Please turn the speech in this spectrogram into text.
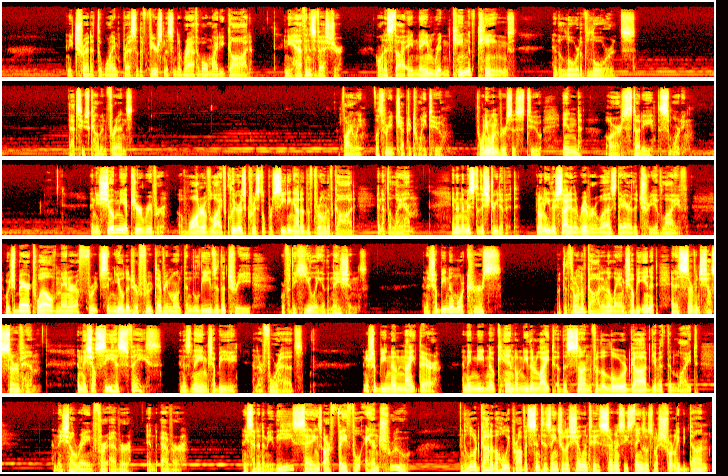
And he treadeth the winepress of the fierceness and the wrath of Almighty God and he hath in his vesture on his thigh a name written King of Kings and the Lord of Lords. That's who's coming, friends. Finally, let's read chapter 22, 21 verses to end our study this morning. And he showed me a pure river of water of life, clear as crystal, proceeding out of the throne of God and of the Lamb. And in the midst of the street of it, and on either side of the river, was there the tree of life, which bare twelve manner of fruits, and yielded her fruit every month, and the leaves of the tree were for the healing of the nations. And there shall be no more curse, but the throne of God and the Lamb shall be in it, and his servants shall serve him, and they shall see his face, and his name shall be and their foreheads. And there shall be no night there, and they need no candle, neither light of the sun, for the Lord God giveth them light, and they shall reign forever and ever. And he said unto me, These sayings are faithful and true. And the Lord God of the holy prophets sent his angel to show unto his servants these things which must shortly be done.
